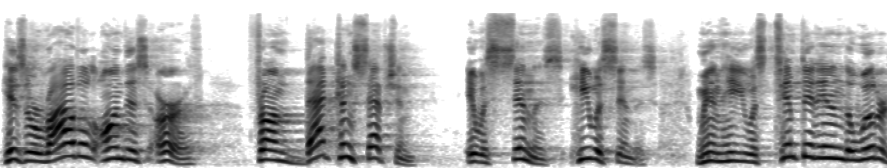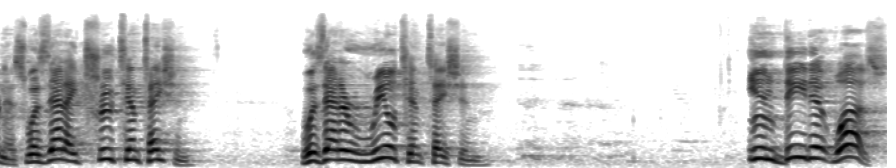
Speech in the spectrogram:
His arrival on this earth, from that conception, it was sinless. He was sinless. When he was tempted in the wilderness, was that a true temptation? Was that a real temptation? Indeed, it was.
